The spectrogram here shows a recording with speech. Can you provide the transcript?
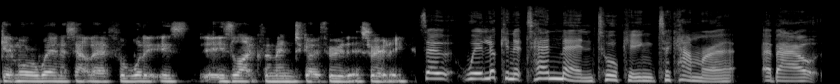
get more awareness out there for what it is is like for men to go through this, really. So we're looking at 10 men talking to camera about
